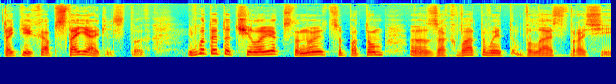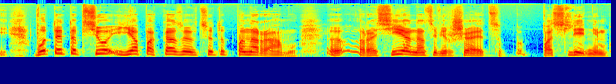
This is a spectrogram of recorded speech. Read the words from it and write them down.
таких обстоятельствах. И вот этот человек становится потом, э, захватывает власть в России. Вот это все, я показываю всю эту панораму. Э, Россия, она завершается последним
